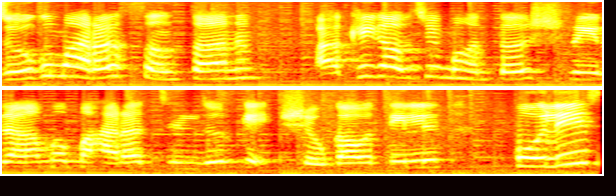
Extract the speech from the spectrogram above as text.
जोग महाराज संस्थान आखेगावचे महंत श्रीराम महाराज झिंजुरके शेवगावातील पोलीस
